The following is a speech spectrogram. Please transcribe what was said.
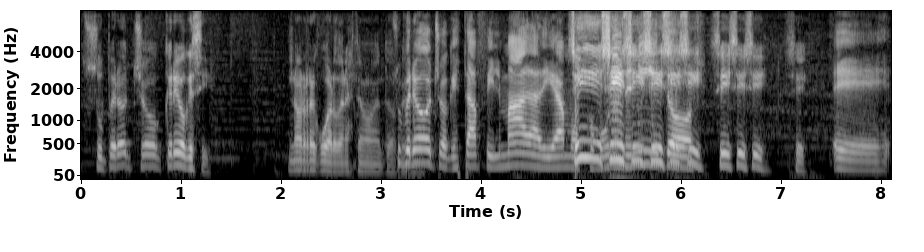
Super 8, creo que sí. No recuerdo en este momento. Super pero- 8, que está filmada, digamos. Sí, como sí, unos sí, sí, sí, sí, sí, sí, sí, sí. Eh,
